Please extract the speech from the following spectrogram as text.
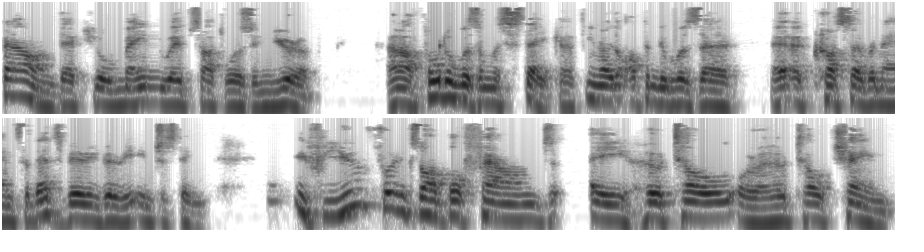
found that your main website was in Europe and I thought it was a mistake. You know, often there was a, a crossover name. So that's very, very interesting. If you, for example, found a hotel or a hotel chain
